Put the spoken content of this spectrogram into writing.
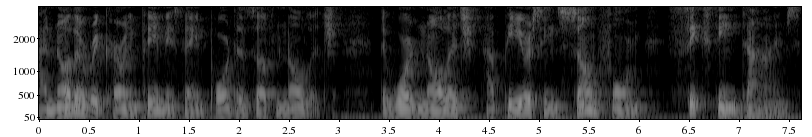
Another recurring theme is the importance of knowledge. The word knowledge appears in some form 16 times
